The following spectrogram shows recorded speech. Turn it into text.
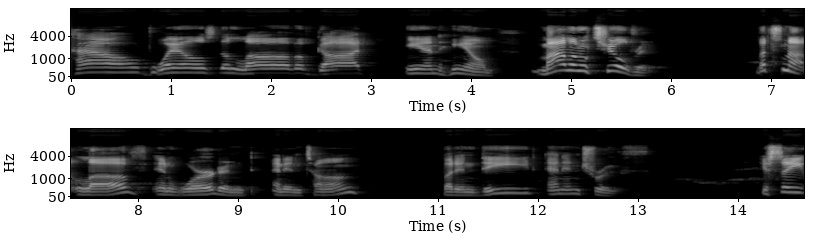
how dwells the love of God in him. My little children, let's not love in word and, and in tongue, but in deed and in truth. You see,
